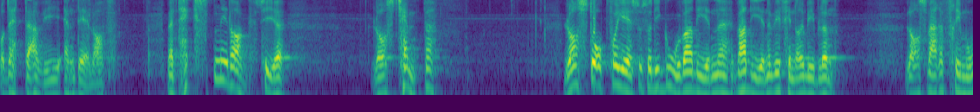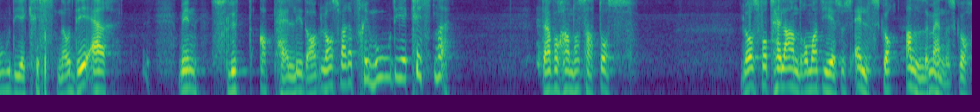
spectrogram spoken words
Og dette er vi en del av. Men teksten i dag sier la oss kjempe. La oss stå opp for Jesus og de gode verdiene, verdiene vi finner i Bibelen. La oss være frimodige kristne. Og det er min sluttappell i dag. La oss være frimodige kristne der hvor han har satt oss. La oss fortelle andre om at Jesus elsker alle mennesker.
